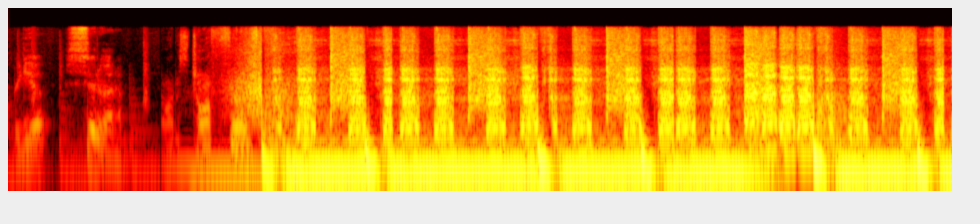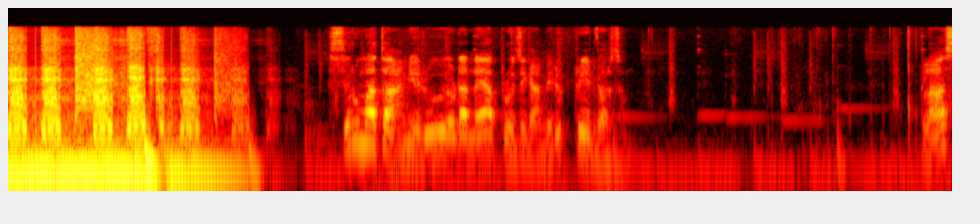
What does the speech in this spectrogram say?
भिडियो सुरु गरौँ. सुरुमा त हामीहरू एउटा नयाँ प्रोजेक्ट हामीहरू क्रिएट गर्छौँ। क्लास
